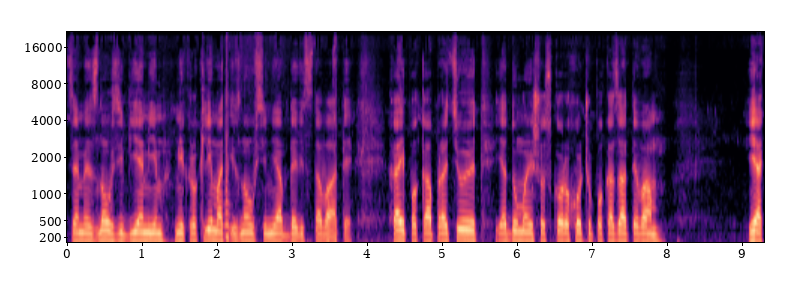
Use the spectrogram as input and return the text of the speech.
це ми знов зіб'ємо їм мікроклімат і знов сім'я буде відставати. Хай поки працюють. Я думаю, що скоро хочу показати вам, як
